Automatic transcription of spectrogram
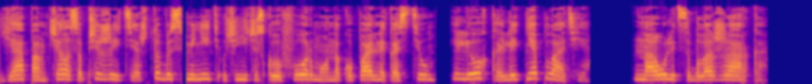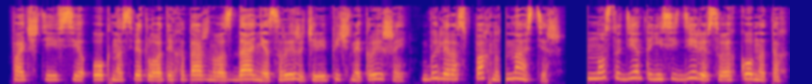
я помчалась в общежитие, чтобы сменить ученическую форму на купальный костюм и легкое летнее платье. На улице было жарко. Почти все окна светлого трехэтажного здания с рыжей черепичной крышей были распахнуты настежь, но студенты не сидели в своих комнатах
